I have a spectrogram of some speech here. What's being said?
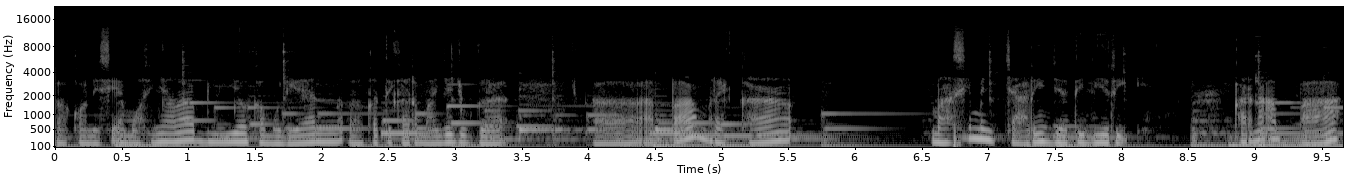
uh, kondisi emosinya labil. Kemudian uh, ketika remaja juga uh, apa mereka masih mencari jati diri. Karena apa?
